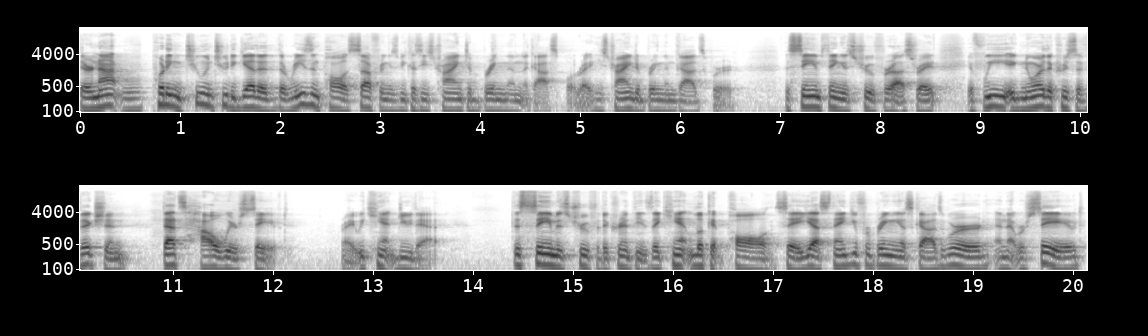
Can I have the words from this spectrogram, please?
they're not putting two and two together that the reason Paul is suffering is because he's trying to bring them the gospel, right? He's trying to bring them God's word. The same thing is true for us, right? If we ignore the crucifixion, that's how we're saved, right? We can't do that. The same is true for the Corinthians. They can't look at Paul say, Yes, thank you for bringing us God's word and that we're saved,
